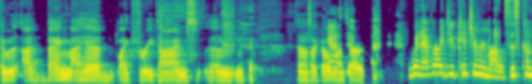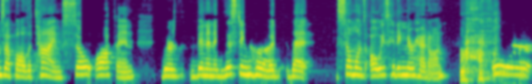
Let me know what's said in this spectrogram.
it was. I banged my head like three times, and, and I was like, "Oh Yeah, my so- god!" whenever I do kitchen remodels, this comes up all the time. So often, there's been an existing hood that someone's always hitting their head on, Right. or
